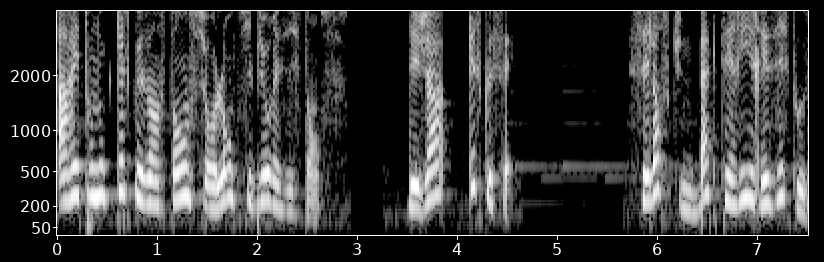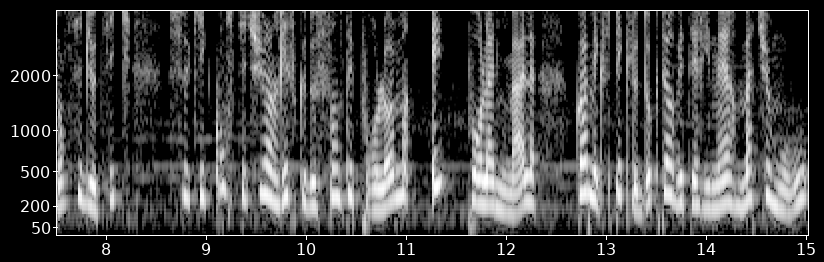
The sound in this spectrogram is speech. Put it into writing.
Arrêtons-nous quelques instants sur l'antibiorésistance. Déjà, qu'est-ce que c'est? C'est lorsqu'une bactérie résiste aux antibiotiques, ce qui constitue un risque de santé pour l'homme et pour l'animal, comme explique le docteur vétérinaire Mathieu Mourou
